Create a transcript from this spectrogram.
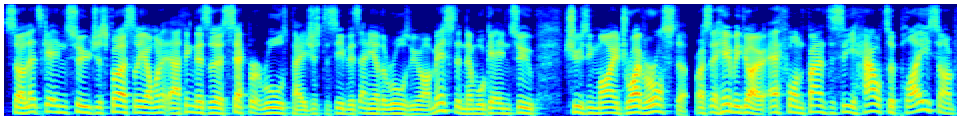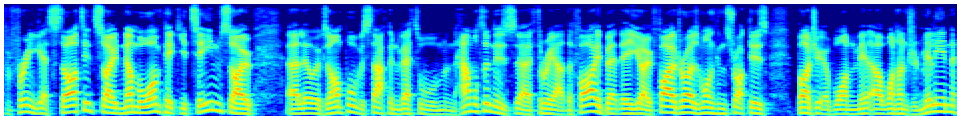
So let's get into just firstly. I want. I think there's a separate rules page just to see if there's any other rules we might have missed, and then we'll get into choosing my driver roster. Right, so here we go. F1 Fantasy, how to play. Sign up for free and get started. So number one, pick your team. So a little example, Verstappen, Vettel, and Hamilton is uh, three out of the five. But there you go. Five drivers, one constructors, budget of one uh, 100 million.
